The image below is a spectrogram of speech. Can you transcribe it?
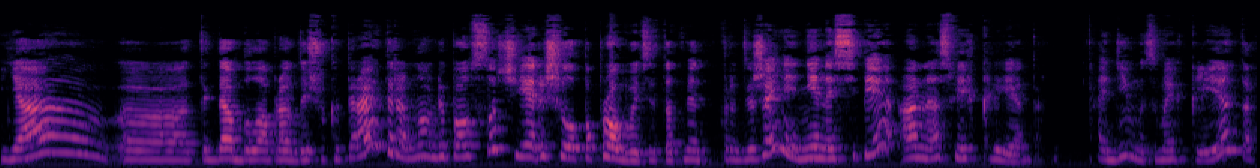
я тогда была, правда, еще копирайтером, но в любом случае я решила попробовать этот метод продвижения не на себе, а на своих клиентах. Одним из моих клиентов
